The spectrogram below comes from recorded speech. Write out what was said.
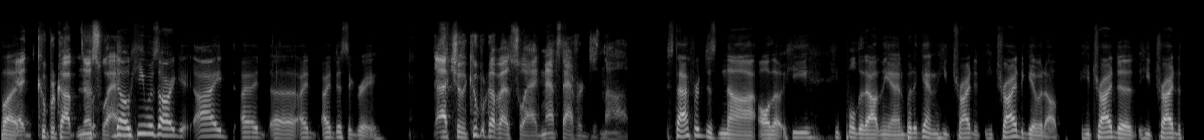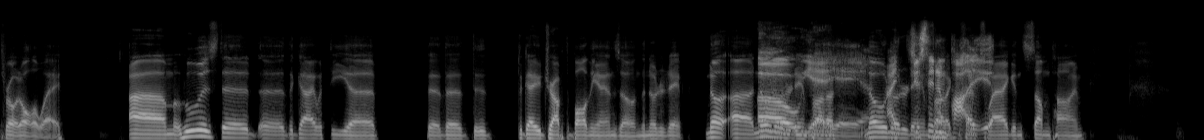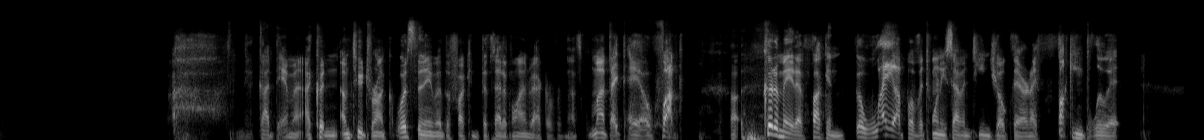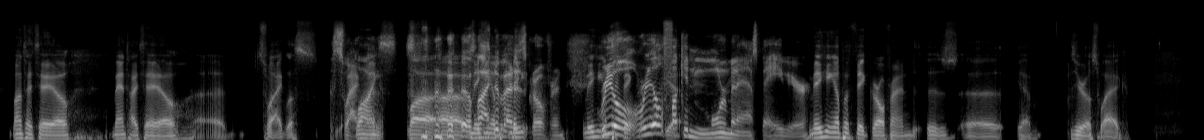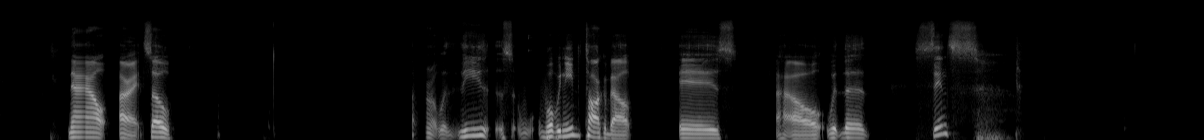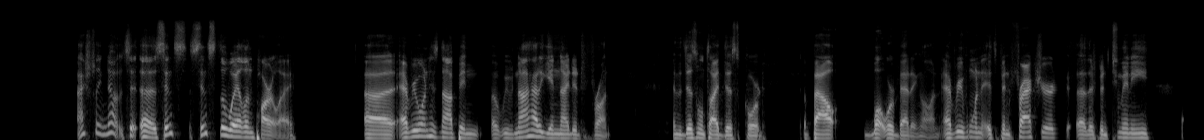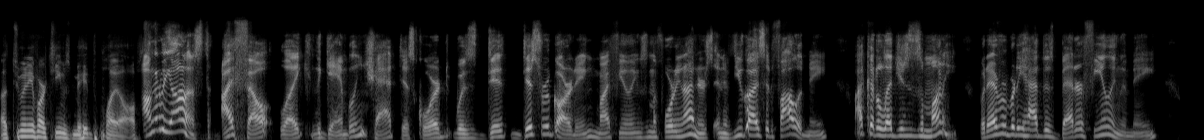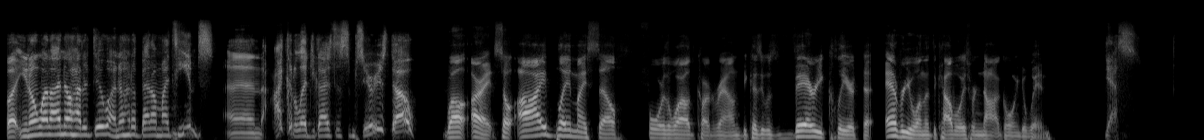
But Yeah, Cooper Kupp, no swag. no, he was arguing. I I uh, I I disagree. Actually, Cooper Kupp has swag. Matt Stafford does not. Stafford does not, although he he pulled it out in the end. But again, he tried to he tried to give it up. He tried to he tried to throw it all away. Um, who was the uh, the guy with the uh the the the the guy who dropped the ball in the end zone? The Notre Dame. No, uh, no oh, Notre Dame yeah, product. yeah, yeah. No I Notre Dame just product impo- swag in some time. God damn it. I couldn't. I'm too drunk. What's the name of the fucking pathetic linebacker from that school? Manti Te'o. Fuck. Uh, Could have made a fucking a layup of a 2017 joke there, and I fucking blew it. Manti Te'o, Manti Te'o, uh, swagless, Swagless. uh, Lying up- about his make- girlfriend. making up a Real, real yeah. fucking Mormon ass behavior. making up a fake girlfriend is uh yeah zero swag now all right so I don't know, with these what we need to talk about is how with the since actually no uh, since since the Whalen parlay uh everyone has not been uh, we've not had a united front in the dismal tide discord about what we're betting on. Everyone, it's been fractured. Uh, there's been too many, uh, too many of our teams made the playoffs. I'm gonna be honest. I felt like the gambling chat Discord was di- disregarding my feelings in the 49ers. And if you guys had followed me, I could have led you to some money. But everybody had this better feeling than me. But you know what I know how to do? I know how to bet on my teams. And I could have led you guys to some serious dough. Well, all right. So I blame myself for the wild card round because it was very clear to everyone that the Cowboys were not going to win. Yes.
